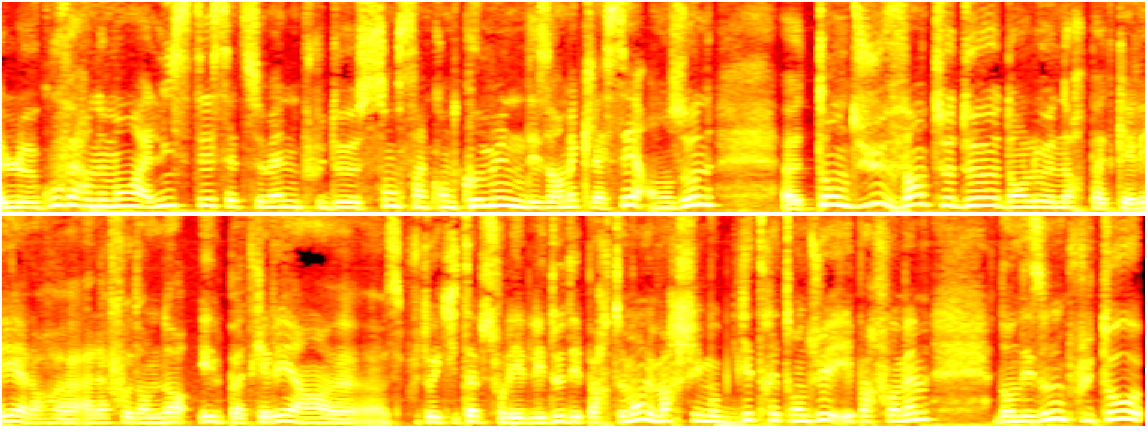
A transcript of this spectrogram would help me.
Le gouvernement a listé cette semaine plus de 150 communes désormais classées en zone tendue, 22 dans le Nord-Pas-de-Calais, alors à la fois dans le Nord et le Pas-de-Calais. Hein, c'est plutôt équitable sur les, deux départements. Le marché immobilier très tendu et, parfois même dans des zones plutôt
